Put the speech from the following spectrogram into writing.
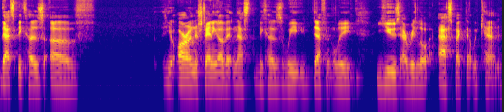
that's because of you know, our understanding of it. And that's because we definitely use every little aspect that we can.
